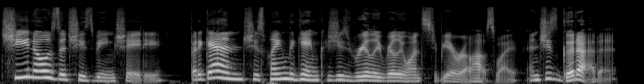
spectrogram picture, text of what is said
She knows that she's being shady. But again, she's playing the game because she's really, really wants to be a real housewife and she's good at it.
